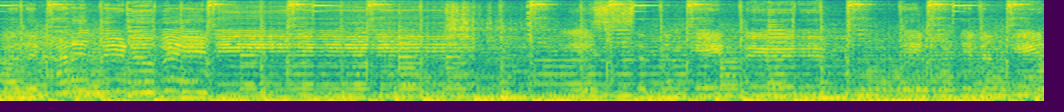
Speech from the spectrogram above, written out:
அது நடந்திடுவேனே. கேட்டு தினம் கேட்டு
